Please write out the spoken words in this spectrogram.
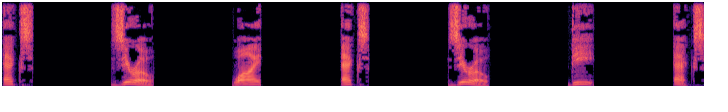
x 0 y x 0 d x.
